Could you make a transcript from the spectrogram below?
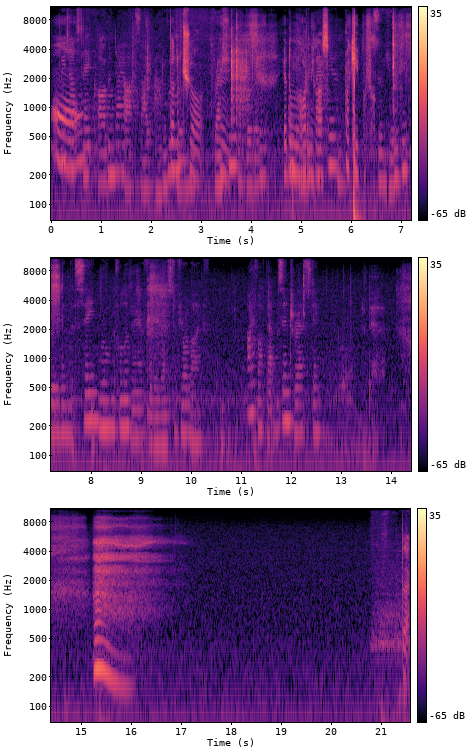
О. Да ну чё? Я думаю, гарний газ. Окей, пофіг. Так,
